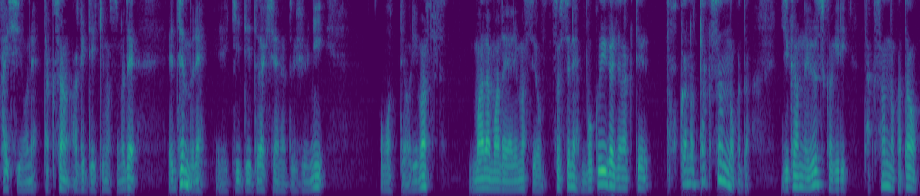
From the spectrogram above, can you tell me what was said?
配信をね、たくさん上げていきますので、え全部ね、え聞いていただきたいなというふうに思っております。まだまだやりますよ。そしてね、僕以外じゃなくて、他のたくさんの方、時間の許す限り、たくさんの方を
